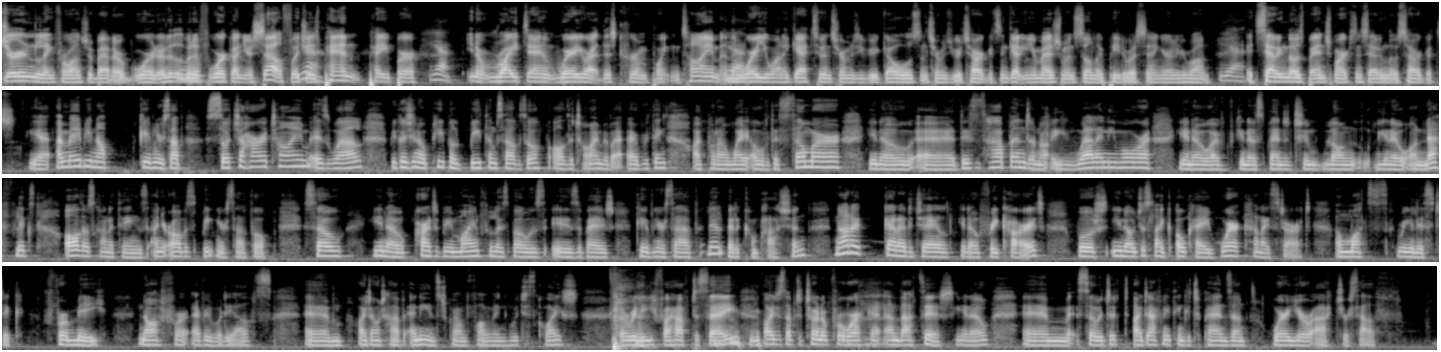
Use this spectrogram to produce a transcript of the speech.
journaling for want of a better word, a little mm. bit of work on yourself, which yeah. is pen, paper. Yeah. You know, write down where you're at this current point in time, and yeah. then where you want to get to in terms of your goals, in terms of your targets, and getting your measurements done, like Peter was saying earlier on. Yeah. It's setting those benchmarks and setting those targets. Yeah, and maybe not giving yourself such a hard time as well because you know people beat themselves up all the time about everything. I put on weight over the summer you know uh, this has happened i'm not eating well anymore you know i've you know spent too long you know on netflix all those kind of things and you're always beating yourself up. So you know part of being mindful i suppose is about giving yourself a little bit of compassion not a get out of jail you know free card but you know just like okay where can i start and what's realistic for me not for everybody else. Um, I don't have any Instagram following, which is quite a relief, I have to say. I just have to turn up for work and that's it, you know. Um, so it, I definitely think it depends on where you're at yourself.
